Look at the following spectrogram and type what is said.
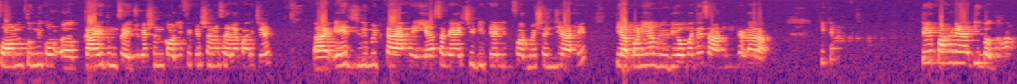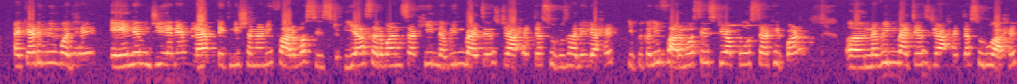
फॉर्म तुम्ही काय तुमचं एज्युकेशन क्वालिफिकेशन असायला पाहिजे एज लिमिट काय आहे या सगळ्याची डिटेल इन्फॉर्मेशन जी आहे ती आपण या व्हिडिओमध्ये जाणून घेणार आहोत. ठीक आहे? ते पाहण्याआधी बघा अकॅडमीमध्ये N M G N M lab technician आणि फार्मासिस्ट या सर्वांसाठी नवीन बॅचेस ज्या आहेत त्या सुरू झालेल्या आहेत. टिपिकली फार्मासिस्ट या पोस्टसाठी पण नवीन बॅचेस ज्या आहेत त्या सुरू आहेत.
